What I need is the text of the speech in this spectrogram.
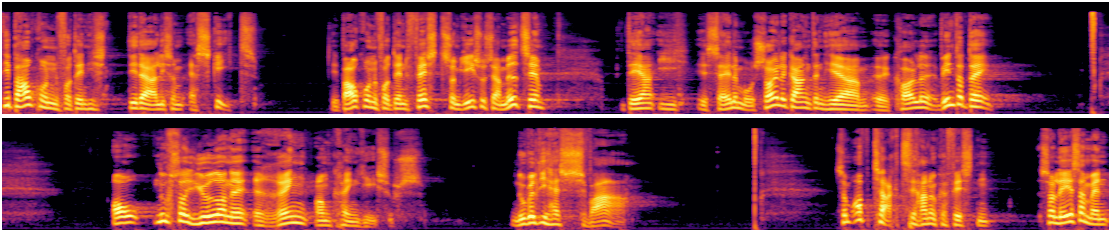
det er baggrunden for den, det, der ligesom er sket. Det er baggrunden for den fest, som Jesus er med til, der i øh, Salemos søjlegang, den her øh, kolde vinterdag. Og nu så jøderne ring omkring Jesus. Nu vil de have svar. Som optakt til Hanukkah-festen, så læser man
